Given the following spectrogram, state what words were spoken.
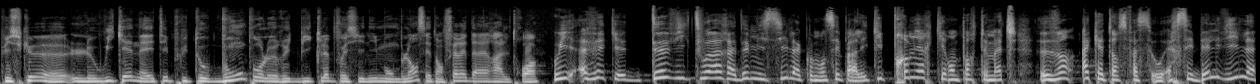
puisque euh, le week-end a été plutôt bon pour le rugby club Faucigny Mont-Blanc. C'est en Ferré-d'Aéral 3. Oui, avec deux victoires à domicile, à commencer par l'équipe première qui remporte le match 20 à 14 face au RC Belleville.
